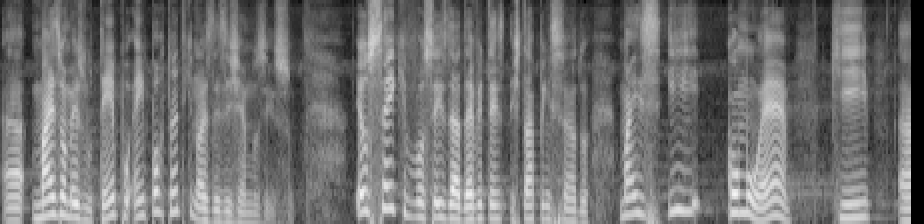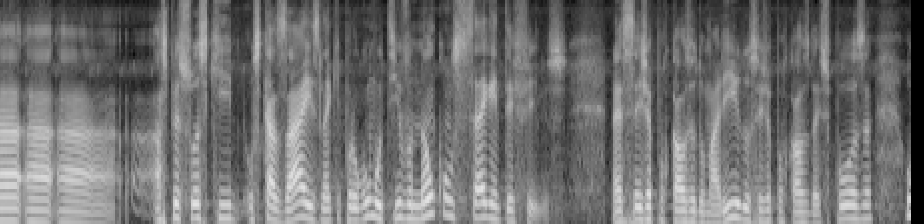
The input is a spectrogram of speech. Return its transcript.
Ah, mas, ao mesmo tempo, é importante que nós desejemos isso. Eu sei que vocês já devem ter, estar pensando, mas e como é que ah, ah, ah as pessoas que, os casais, né, que por algum motivo não conseguem ter filhos. né, seja por causa do marido, seja por causa da esposa. O,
